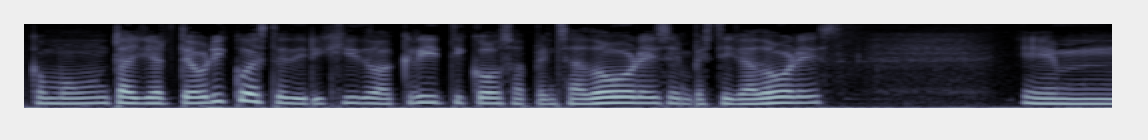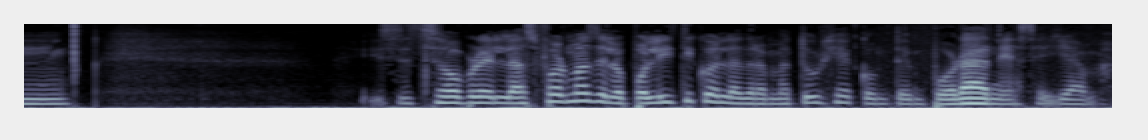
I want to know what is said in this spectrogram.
como un taller teórico, este dirigido a críticos, a pensadores, a investigadores, em, sobre las formas de lo político en la dramaturgia contemporánea, se llama.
